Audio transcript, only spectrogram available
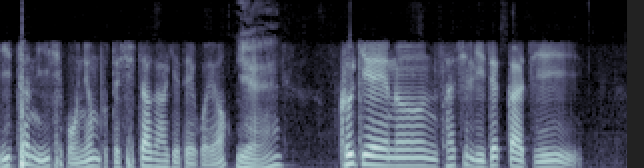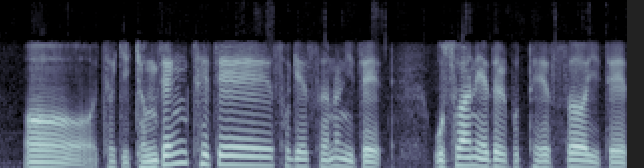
2025년부터 시작하게 되고요. 예. 거기에는 사실 이제까지 어 저기 경쟁 체제 속에서는 이제 우수한 애들부터 해서 이제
